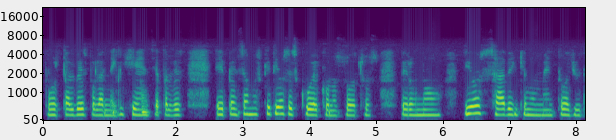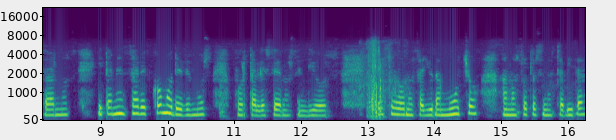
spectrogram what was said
por tal vez por la negligencia, tal vez eh, pensamos que Dios es cruel con nosotros, pero no, Dios sabe en qué momento ayudarnos y también sabe cómo debemos fortalecernos en Dios. Eso nos ayuda mucho a nosotros en nuestra vida.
